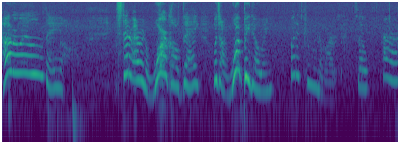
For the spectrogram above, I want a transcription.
have a little day off. Instead of having to work all day, which I would be doing, but it's coronavirus. So, ah.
